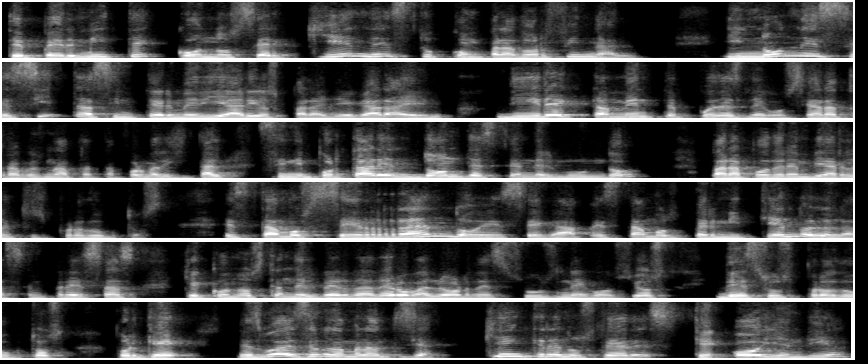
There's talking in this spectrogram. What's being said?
te permite conocer quién es tu comprador final y no necesitas intermediarios para llegar a él. Directamente puedes negociar a través de una plataforma digital sin importar en dónde esté en el mundo para poder enviarle tus productos. Estamos cerrando ese gap, estamos permitiéndole a las empresas que conozcan el verdadero valor de sus negocios, de sus productos, porque les voy a decir una mala noticia. ¿Quién creen ustedes que hoy en día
